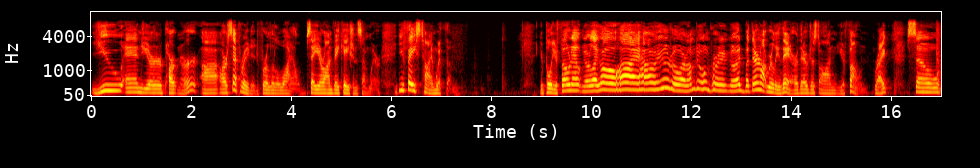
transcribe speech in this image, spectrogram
you and your partner uh, are separated for a little while. Say you're on vacation somewhere. You FaceTime with them. You pull your phone out and you're like, oh, hi, how are you doing? I'm doing pretty good. But they're not really there. They're just on your phone, right? So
